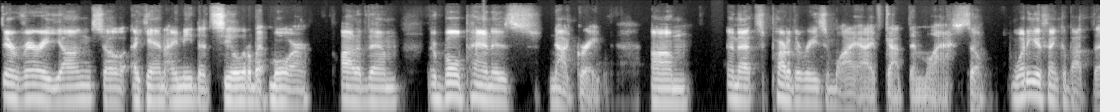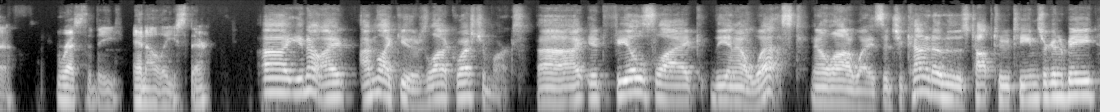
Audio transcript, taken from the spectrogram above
they're very young. So again, I need to see a little bit more out of them. Their bullpen is not great. Um, and that's part of the reason why I've got them last. So what do you think about the rest of the NL East there? Uh, you know, I I'm like you. There's a lot of question marks. Uh, it feels like the NL West in a lot of ways that you kind of know who those top two teams are going to be,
